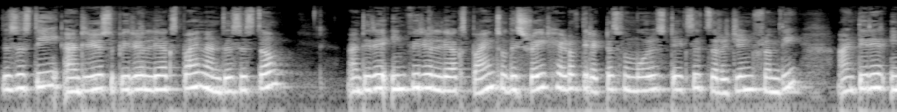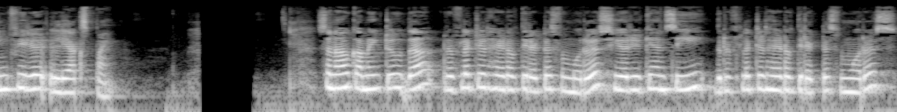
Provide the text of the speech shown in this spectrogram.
this is the anterior superior iliac spine and this is the anterior inferior iliac spine. So the straight head of the rectus femoris takes its origin from the anterior inferior iliac spine. So now coming to the reflected head of the rectus femoris. Here you can see the reflected head of the rectus femoris.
